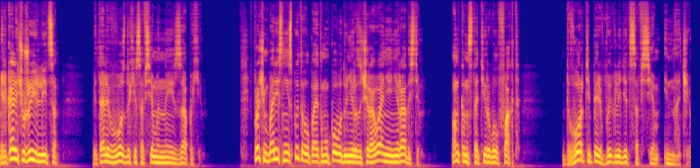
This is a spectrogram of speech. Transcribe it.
Мелькали чужие лица, витали в воздухе совсем иные запахи. Впрочем, Борис не испытывал по этому поводу ни разочарования, ни радости. Он констатировал факт. Двор теперь выглядит совсем иначе.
